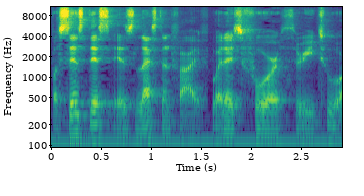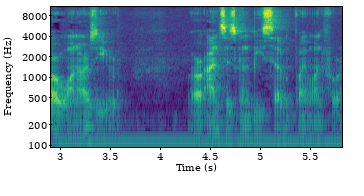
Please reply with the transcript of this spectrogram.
But since this is less than 5, whether it's 4, 3, 2, or 1, or 0, our answer is going to be 7.14.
